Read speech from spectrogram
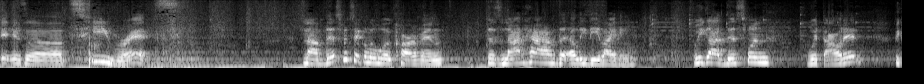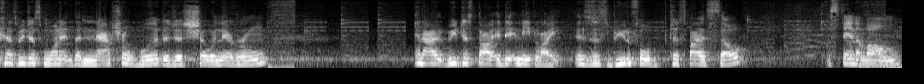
It is a T-Rex. Now this particular wood carving does not have the LED lighting. We got this one without it because we just wanted the natural wood to just show in their room. And I we just thought it didn't need light. It's just beautiful just by itself. Stand alone,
